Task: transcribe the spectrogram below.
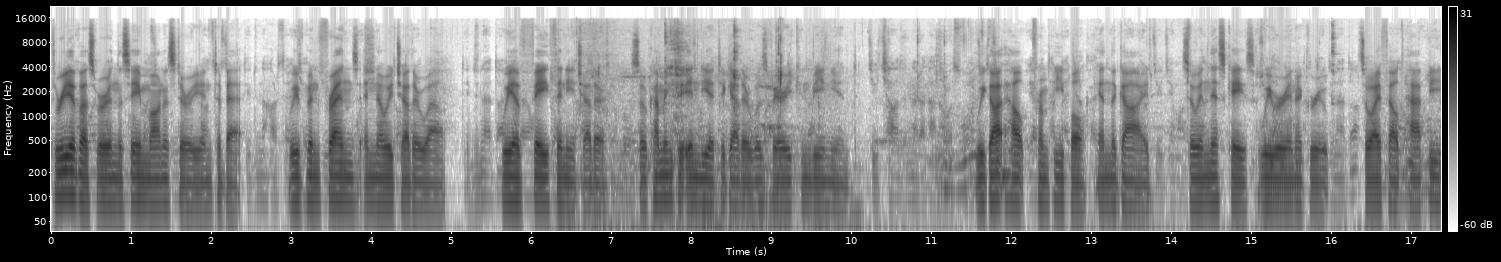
Three of us were in the same monastery in Tibet. We've been friends and know each other well. We have faith in each other, so coming to India together was very convenient. We got help from people and the guide, so in this case, we were in a group, so I felt happy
